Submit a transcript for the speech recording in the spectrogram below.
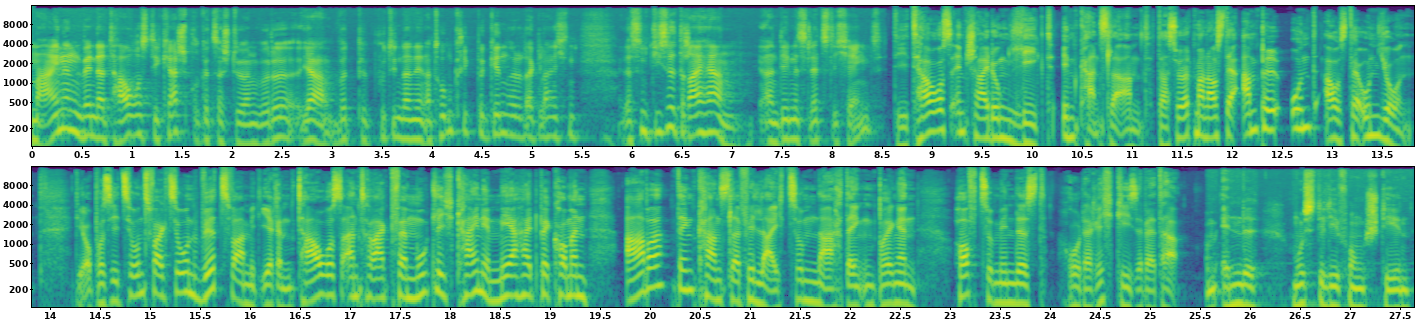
meinen, wenn der Taurus die Kertschbrücke zerstören würde, ja, wird Putin dann den Atomkrieg beginnen oder dergleichen? Das sind diese drei Herren, an denen es letztlich hängt. Die Taurus-Entscheidung liegt im Kanzleramt. Das hört man aus der Ampel und aus der Union. Die Oppositionsfraktion wird zwar mit ihrem Taurus-Antrag vermutlich keine Mehrheit bekommen, aber den Kanzler vielleicht zum Nachdenken bringen. Hofft zumindest Roderich Kiesewetter. Am Ende muss die Lieferung stehen,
